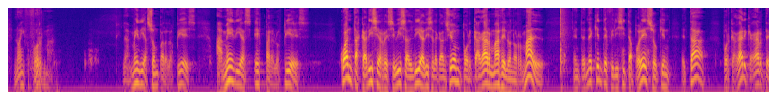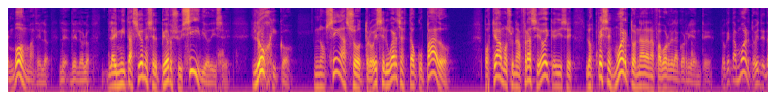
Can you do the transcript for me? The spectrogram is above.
no hay forma. Las medias son para los pies, a medias es para los pies. ¿Cuántas caricias recibís al día, dice la canción, por cagar más de lo normal? ¿Entendés? ¿Quién te felicita por eso? ¿Quién está? por cagar y cagarte en vos más de lo, de lo, La imitación es el peor suicidio, dice. Lógico, no seas otro, ese lugar ya está ocupado. Posteábamos una frase hoy que dice, los peces muertos nadan a favor de la corriente. Lo que están muertos, ¿viste?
